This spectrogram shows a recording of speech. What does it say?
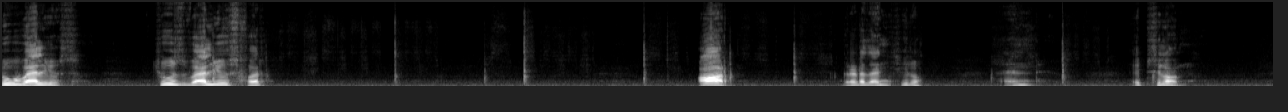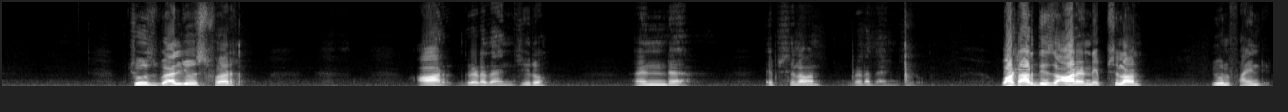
two values, choose values for r greater than 0 and epsilon. Choose values for r greater than 0 and uh, epsilon greater than 0. What are these r and epsilon? You will find it,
